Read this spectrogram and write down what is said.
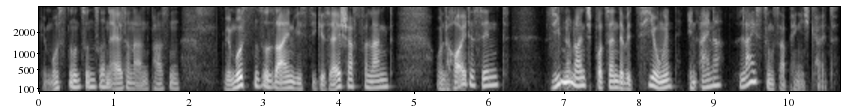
Wir mussten uns unseren Eltern anpassen. Wir mussten so sein, wie es die Gesellschaft verlangt. Und heute sind 97 Prozent der Beziehungen in einer Leistungsabhängigkeit.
